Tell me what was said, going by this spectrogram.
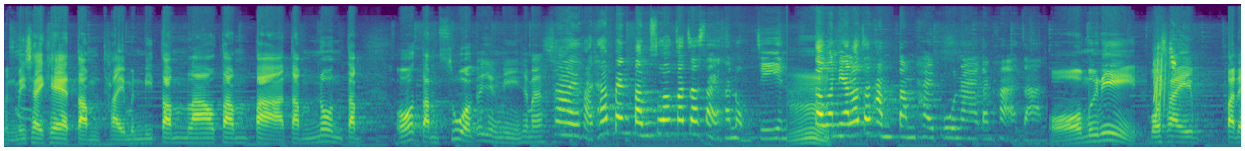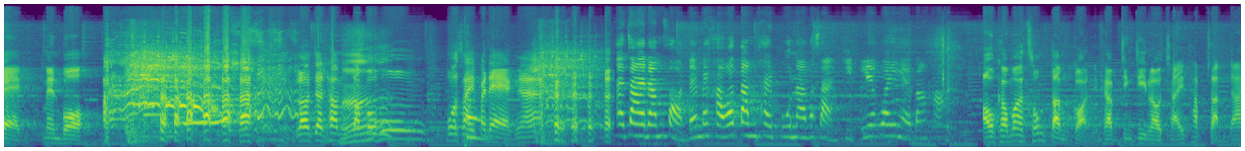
มันไม่ใช่แค่ตำไทยมันมีตำลาวตำป่าตำโน่นตำโอ้ตำซั่วก็ยังมีใช่ไหม ใช่ค่ะ ถ้าเป็นตำซั่วก็จะใส่ขนมจีน อืม แต่วันนี้เราจะทำตำไทยปูนากันค่ะอาจารย์ อ๋อ มือนี่โบไซปลาแดกแมนบอ เราจะทำตำบะฮุ้ง โบไซปลาแดกนะ อาจารย์ดำสอนได้ไหมคะว่าตำไทยปูนาภาษาอังกฤษเรียกว่ายังไงบ้างคะ เอาคำว่าส้มตำก่อนนะครับ จริง ๆ เราใช้ทับศัพท์ได้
